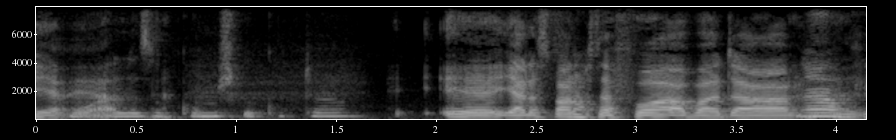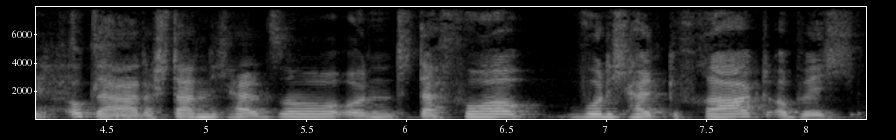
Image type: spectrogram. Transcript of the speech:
ja, Wo ja. alle so komisch geguckt haben? Äh, ja, das war noch davor, aber da, Ah, okay, äh, okay. da, da stand ich halt so und davor wurde ich halt gefragt, ob ich,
